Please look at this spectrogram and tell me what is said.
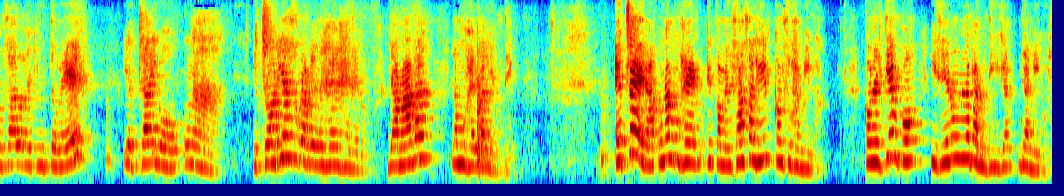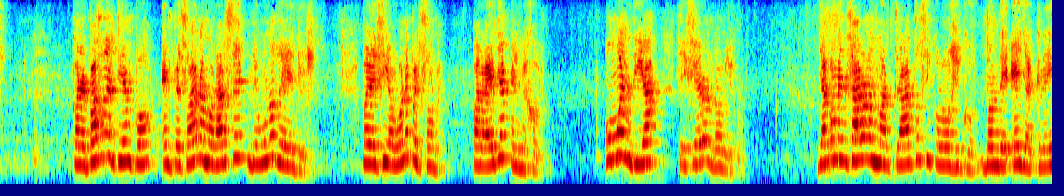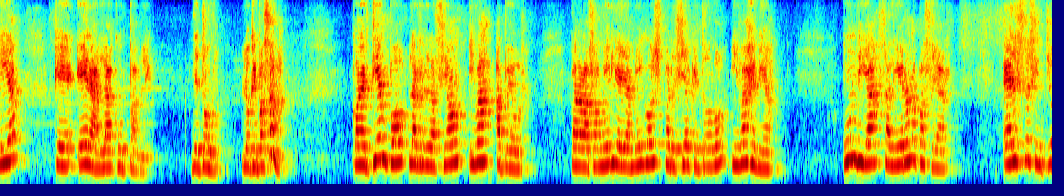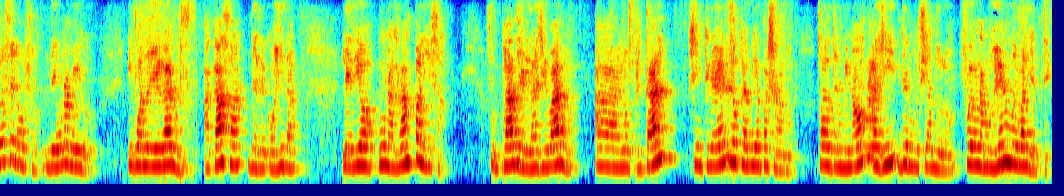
Gonzalo de Quinto B y os traigo una historia sobre la violencia de género llamada La Mujer Valiente. Esta era una mujer que comenzó a salir con sus amigas. Con el tiempo hicieron una pandilla de amigos. Con el paso del tiempo empezó a enamorarse de uno de ellos. Parecía buena persona, para ella el mejor. Un buen día se hicieron novios. Ya comenzaron los maltratos psicológicos, donde ella creía que era la culpable de todo lo que pasaba. Con el tiempo la relación iba a peor. Para la familia y amigos parecía que todo iba genial. Un día salieron a pasear. Él se sintió celoso de un amigo y cuando llegaron a casa de recogida le dio una gran paliza. Sus padres la llevaron al hospital sin creer lo que había pasado. Todo terminó allí denunciándolo. Fue una mujer muy valiente.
